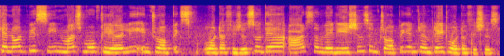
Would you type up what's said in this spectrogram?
cannot be seen much more clearly in tropics water fishes so there are some variations in tropic and temperate water fishes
